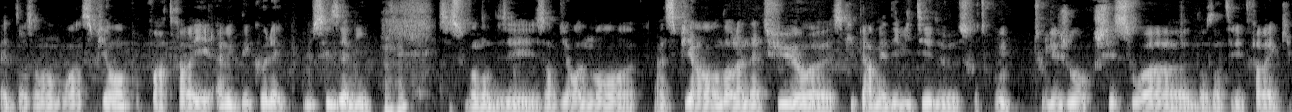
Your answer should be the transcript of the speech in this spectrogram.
être dans un endroit inspirant pour pouvoir travailler avec des collègues ou ses amis. Mhm. C'est souvent dans des environnements inspirants, dans la nature, ce qui permet d'éviter de se retrouver tous les jours chez soi dans un télétravail qui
